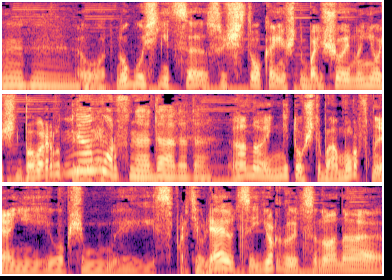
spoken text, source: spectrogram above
Мгм. Вот. Ну, гусеница существо, конечно, большое, но не очень Ну, поворотливое. аморфная, да-да-да. Она не то чтобы аморфная, они, в общем, и сопротивляются, и дергаются, но она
